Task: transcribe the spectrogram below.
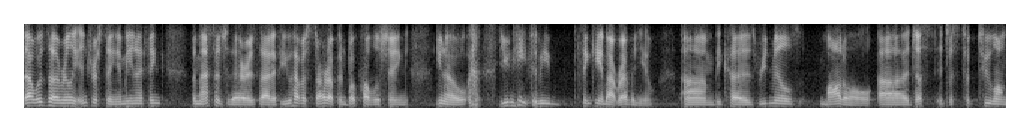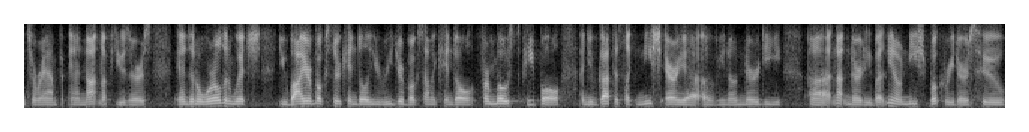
that was uh, really interesting. I mean, I think the message there is that if you have a startup in book publishing, you know, you need to be thinking about revenue um, because Readmill's model uh, just it just took too long to ramp and not enough users. And in a world in which you buy your books through Kindle, you read your books on a Kindle for most people, and you've got this like niche area of you know nerdy, uh, not nerdy, but you know niche book readers who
